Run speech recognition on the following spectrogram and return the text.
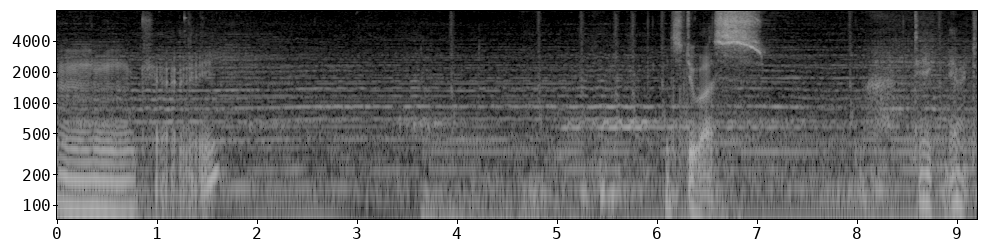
Okay. Let's do us. Take damn it.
